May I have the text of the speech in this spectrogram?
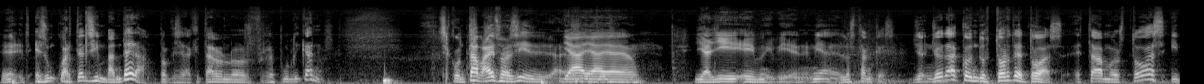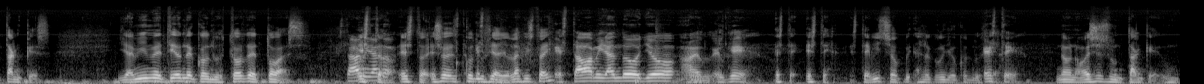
Es un cuartel sin bandera, porque se la quitaron los republicanos. Se contaba eso así. Ya, ya, ya, ya. Y allí, eh, mi- mira, los tanques. Yo, yo era conductor de toas. Estábamos toas y tanques. Y a mí me metieron de conductor de toas. Estaba esto, mirando- esto, eso es conducía yo. ¿Lo has visto ahí? Estaba mirando yo. ah, ¿El qué? Este, este, este bicho es lo que yo conducía. Este. No, no, ese es un tanque. un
